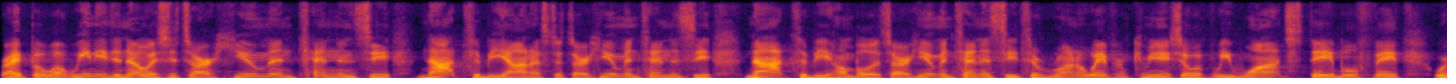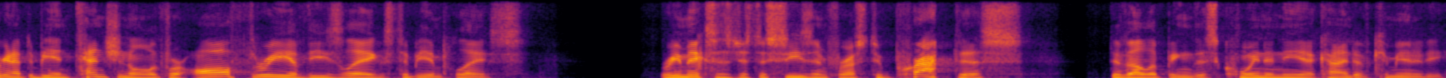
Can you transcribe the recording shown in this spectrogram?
right? But what we need to know is it's our human tendency not to be honest. It's our human tendency not to be humble. It's our human tendency to run away from community. So if we want stable faith, we're going to have to be intentional for all three of these legs to be in place. Remix is just a season for us to practice developing this koinonia kind of community.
